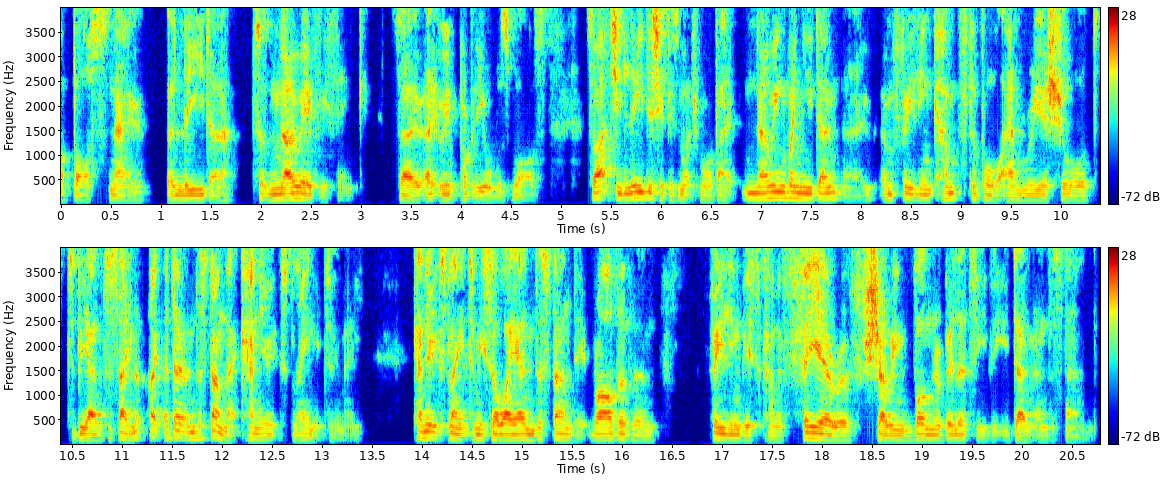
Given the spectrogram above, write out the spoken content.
a boss now, a leader to know everything. So I mean, probably always was. So actually leadership is much more about knowing when you don't know and feeling comfortable and reassured to be able to say, look, I, I, don't understand that. Can you explain it to me? Can you explain it to me so I understand it rather than feeling this kind of fear of showing vulnerability that you don't understand?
